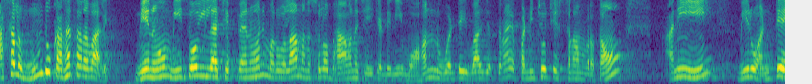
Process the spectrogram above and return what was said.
అసలు ముందు కథ చదవాలి. నేను మీతో ఇలా చెప్పాను అని మరోలా మనసులో భావన చేయకండి. నీ మోహన్ నువ్వంటే ఇవాళ చెప్తున్నా ఎప్పటి నుంచో చేస్తున్నాం వ్రతం అని మీరు అంటే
